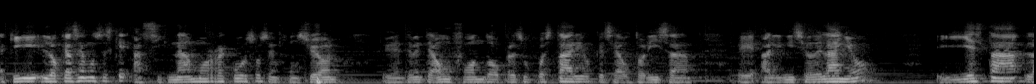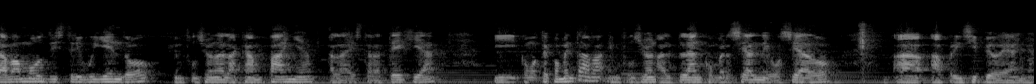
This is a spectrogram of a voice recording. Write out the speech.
Aquí lo que hacemos es que asignamos recursos en función, evidentemente, a un fondo presupuestario que se autoriza eh, al inicio del año y esta la vamos distribuyendo en función a la campaña, a la estrategia y como te comentaba, en función al plan comercial negociado a, principio de año.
